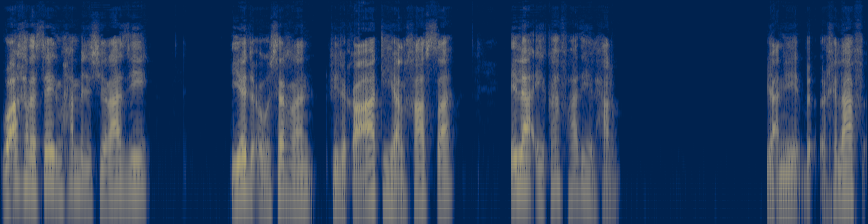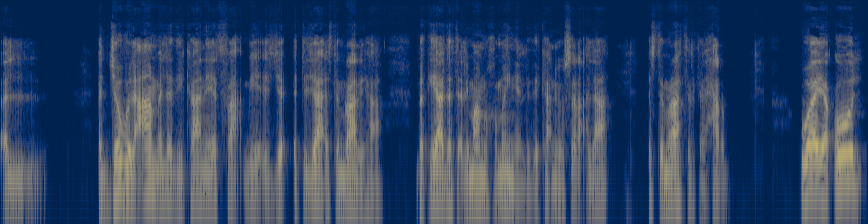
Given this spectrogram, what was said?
وأخذ السيد محمد الشيرازي يدعو سرا في لقاءاته الخاصة إلى إيقاف هذه الحرب. يعني خلاف الجو العام الذي كان يدفع باتجاه استمرارها بقيادة الإمام الخميني الذي كان يصر على استمرار تلك الحرب. ويقول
